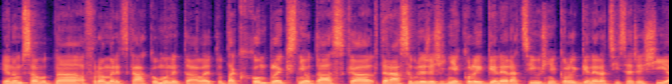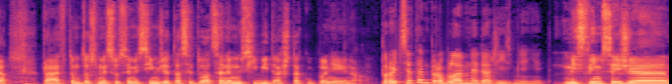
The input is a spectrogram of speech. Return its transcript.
jenom samotná afroamerická komunita, ale je to tak komplexní otázka, která se bude řešit několik generací, už několik generací se řeší a právě v tomto smyslu si myslím, že ta situace nemusí být až tak úplně jiná. Proč se ten problém nedaří změnit? Myslím si, že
